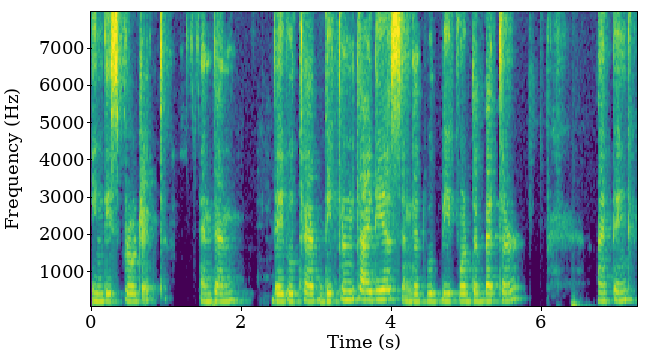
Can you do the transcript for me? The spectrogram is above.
in this project. And then they would have different ideas and that would be for the better, I think.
